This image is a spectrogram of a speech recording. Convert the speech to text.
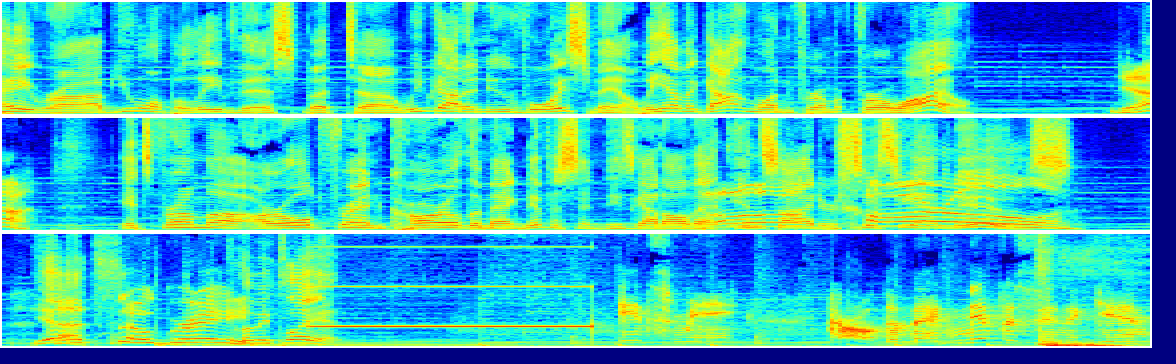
Hey, Rob, you won't believe this, but uh, we've got a new voicemail. We haven't gotten one from for a while. Yeah. It's from uh, our old friend Carl the Magnificent. He's got all that Oh, insider CCM Carl! news. Yeah, That's so great. let me play it. It's me, Carl the Magnificent again.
